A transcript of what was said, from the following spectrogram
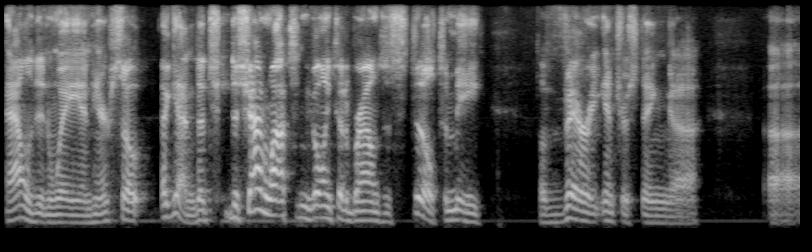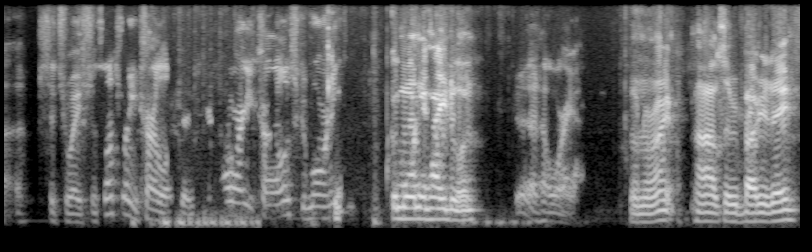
Alan didn't weigh in here. So again, the Deshaun Watson going to the Browns is still, to me, a very interesting uh, uh, situations. Let's bring Carlos in. How are you, Carlos? Good morning. Good morning. How you doing? Good. How are you? Doing all right. How's everybody today?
